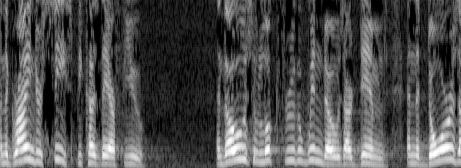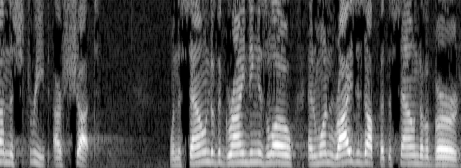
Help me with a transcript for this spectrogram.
and the grinders cease because they are few. And those who look through the windows are dimmed, and the doors on the street are shut. When the sound of the grinding is low, and one rises up at the sound of a bird,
